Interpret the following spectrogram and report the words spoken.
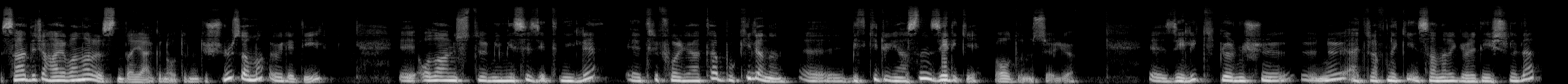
sadece hayvanlar arasında yaygın olduğunu düşünürüz ama öyle değil. E, olağanüstü mimesiz yeteneğiyle e, Trifoliata bukila'nın e, bitki dünyasının zerigi olduğunu söylüyor. E, zelik görünüşünü etrafındaki insanlara göre değiştirilen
